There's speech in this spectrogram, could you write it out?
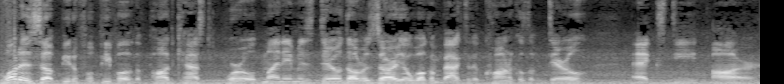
What is up, beautiful people of the podcast world? My name is Daryl Del Rosario. Welcome back to the Chronicles of Daryl XDR.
